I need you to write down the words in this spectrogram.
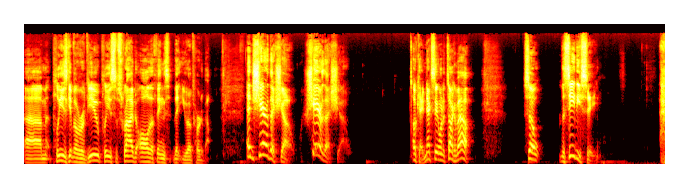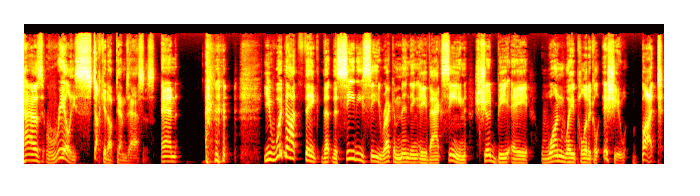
Um, please give a review. Please subscribe to all the things that you have heard about and share the show. Share the show. Okay. Next thing I want to talk about. So the CDC has really stuck it up Dem's asses. And you would not think that the CDC recommending a vaccine should be a one way political issue. But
